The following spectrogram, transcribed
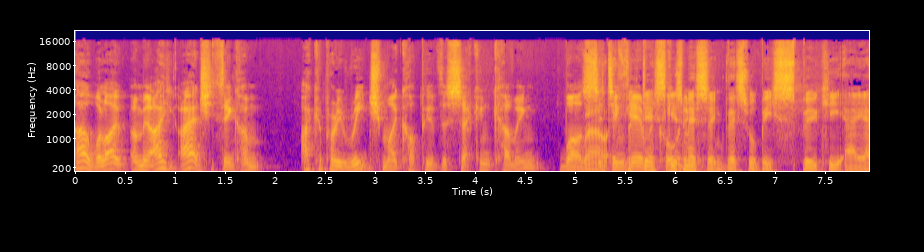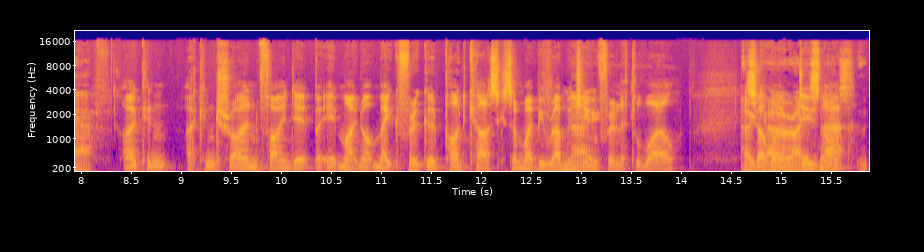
oh well. I. I mean, I. I actually think I'm. I could probably reach my copy of the Second Coming while well, sitting if the here disc is missing, this will be spooky AF. I can. I can try and find it, but it might not make for a good podcast because I might be rummaging No. for a little while. so I Okay, won't right, do it's that. Not,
